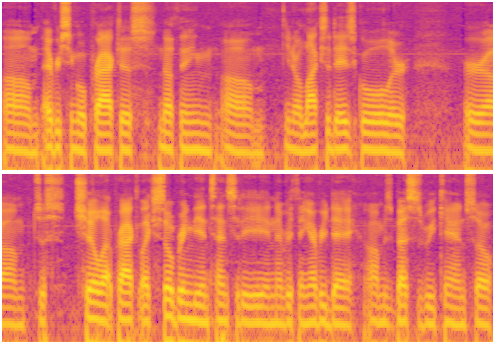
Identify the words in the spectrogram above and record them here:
Um, every single practice, nothing, um, you know, lackadaisical or, or um, just chill at practice. Like still bring the intensity and everything every day um, as best as we can. So,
